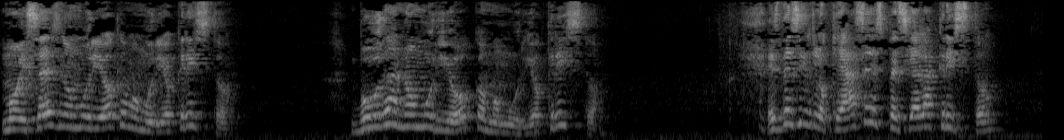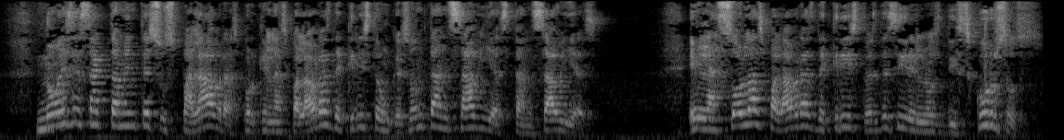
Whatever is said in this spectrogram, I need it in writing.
Moisés no murió como murió Cristo. Buda no murió como murió Cristo. Es decir, lo que hace especial a Cristo no es exactamente sus palabras, porque en las palabras de Cristo, aunque son tan sabias, tan sabias, en las solas palabras de Cristo, es decir, en los discursos,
